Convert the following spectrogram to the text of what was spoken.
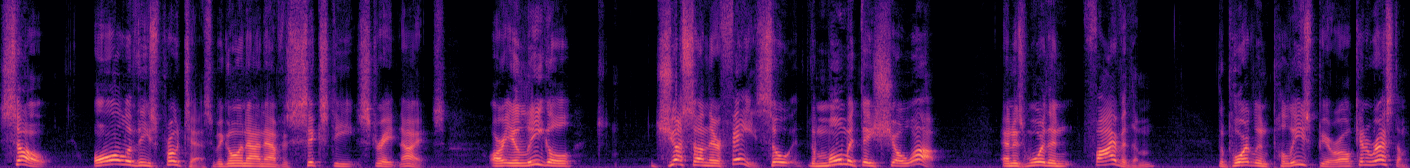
So, all of these protests, we're going on now for 60 straight nights, are illegal just on their face. So, the moment they show up, and there's more than five of them, the Portland Police Bureau can arrest them.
